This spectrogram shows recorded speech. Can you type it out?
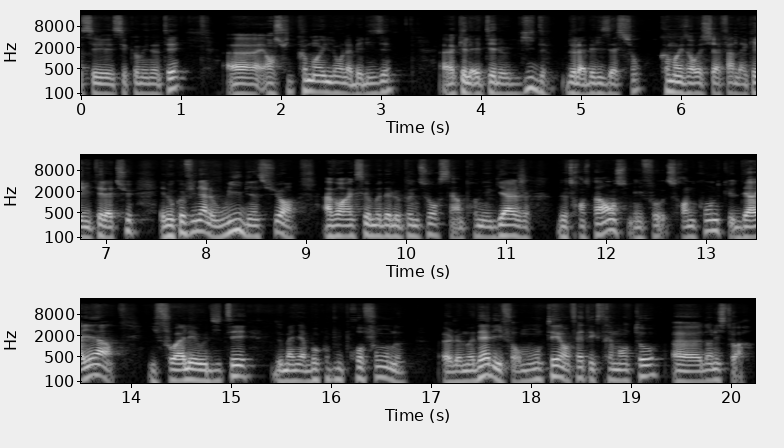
ces, ces communautés euh, et ensuite, comment ils l'ont labellisé euh, quel a été le guide de labellisation, comment ils ont réussi à faire de la qualité là-dessus. Et donc au final, oui, bien sûr, avoir accès au modèle open source, c'est un premier gage de transparence, mais il faut se rendre compte que derrière, il faut aller auditer de manière beaucoup plus profonde euh, le modèle, il faut remonter en fait extrêmement tôt dans l'histoire.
